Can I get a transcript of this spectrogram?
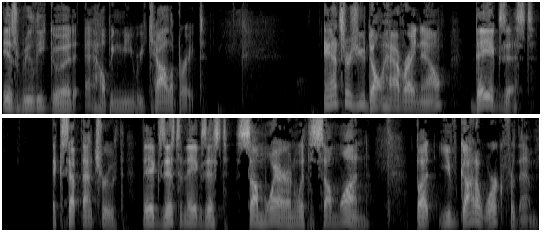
is really good at helping me recalibrate? Answers you don't have right now, they exist. Accept that truth. They exist and they exist somewhere and with someone, but you've got to work for them.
